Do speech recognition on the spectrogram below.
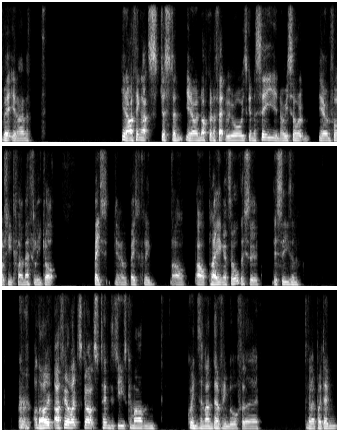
But you know, and, you know, I think that's just a you know a knock on effect we were always going to see. You know, we saw it. You know, unfortunately, Llanelli got basic. You know, basically are are playing at all this uh, this season. Although I, I, feel like Scots tended to use Carmarthen, Quins, and Llandovery more for their develop. I don't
